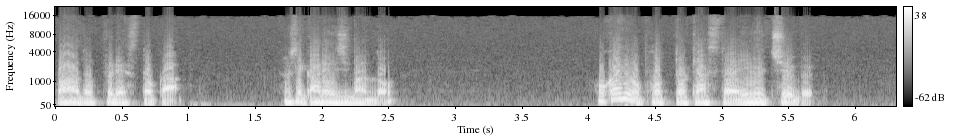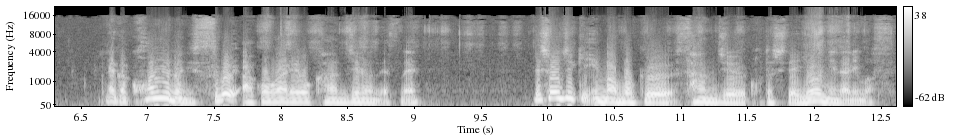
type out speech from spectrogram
WordPress とか、そして GarageBand。他にもポッドキャストや YouTube。なんかこういうのにすごい憧れを感じるんですね。で、正直今僕30今年で4になります。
